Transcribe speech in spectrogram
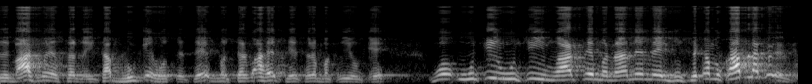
लिबास में असर नहीं था, भूखे होते थे चरवाहे थे, सिर्फ़ बकरियों के वो ऊँची ऊँची इमारतें बनाने में एक दूसरे का मुकाबला करेंगे।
